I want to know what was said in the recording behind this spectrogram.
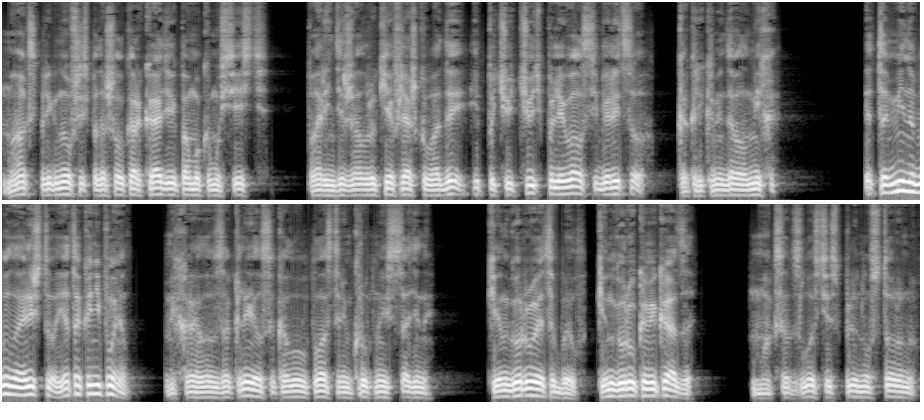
Макс, пригнувшись, подошел к Аркадию и помог ему сесть. Парень держал в руке фляжку воды и по чуть-чуть поливал себе лицо, как рекомендовал Миха. «Это мина была или что? Я так и не понял». Михайлов заклеил Соколову пластырем крупные ссадины. «Кенгуру это был. Кенгуру-камикадзе». Макс от злости сплюнул в сторону.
